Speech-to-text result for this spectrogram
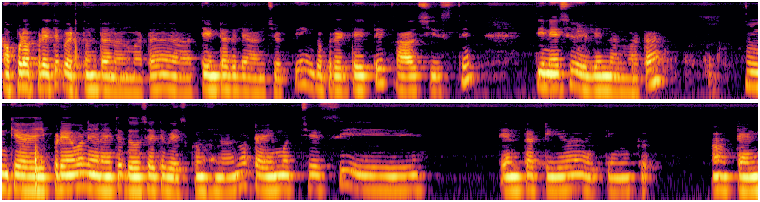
అప్పుడప్పుడైతే పెడుతుంటాను అనమాట తింటదిలే అని చెప్పి ఇంకా బ్రెడ్ అయితే కాల్చి ఇస్తే తినేసి వెళ్ళిందనమాట ఇంకా ఇప్పుడేమో నేనైతే దోశ అయితే వేసుకుంటున్నాను. టైం వచ్చేసి టెన్ థర్టీయా ఐ థింక్ టెన్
